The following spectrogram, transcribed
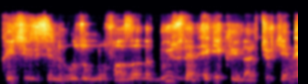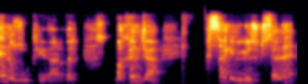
kıyı çizgisinin uzunluğu fazladır. Bu yüzden Ege kıyıları Türkiye'nin en uzun kıyılarıdır. Bakınca kısa gibi gözükse de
